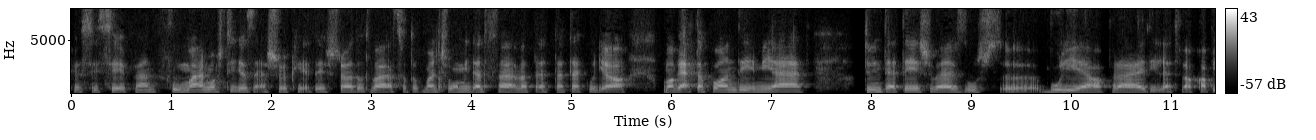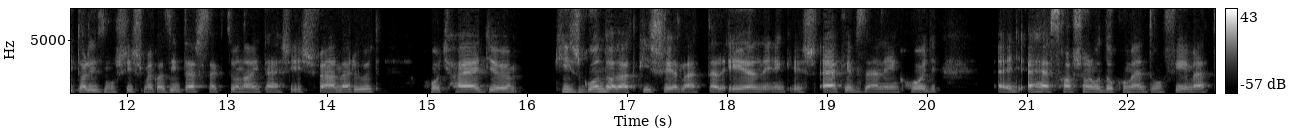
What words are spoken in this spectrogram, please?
Köszi szépen. Fú, már most így az első kérdésre adott válaszotokban csomó mindent felvetettetek, ugye a, magát a pandémiát, tüntetés versus bulie a Pride, illetve a kapitalizmus is, meg az interszekcionalitás is felmerült, hogyha egy kis gondolatkísérlettel élnénk, és elképzelnénk, hogy egy ehhez hasonló dokumentumfilmet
